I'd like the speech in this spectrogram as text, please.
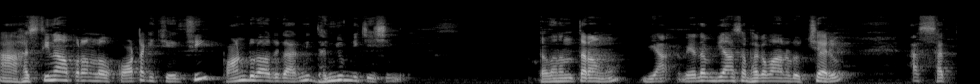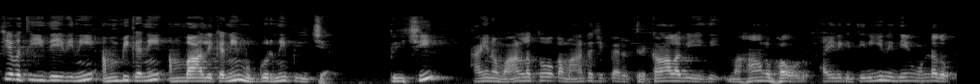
ఆ హస్తినాపురంలో కోటకి చేర్చి పాండురాజు గారిని ధన్యుణ్ణి చేసింది. తదనంతరం వ్యా వేదవ్యాస భగవానుడు వచ్చారు. ఆ సత్యవతీదేవిని అంబికని అంబాలికని ముగ్గురిని పిలిచారు. పిలిచి ఆయన వాళ్ళతో ఒక మాట చెప్పారు. త్రికాలవీది మహానుభావుడు. ఆయనకి తెలియనిదేం ఉండదు.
